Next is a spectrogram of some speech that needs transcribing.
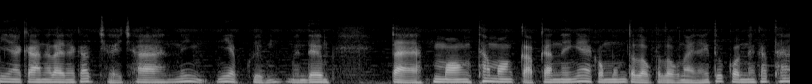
มีอาการอะไรนะครับ เฉยชานิ่งเงียบขรึมเหมือนเดิม แต่มองถ้ามองกลับกันในแง่ของมุมตลกตลกๆหน่อยนะทุกคนนะครับ ถ้า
